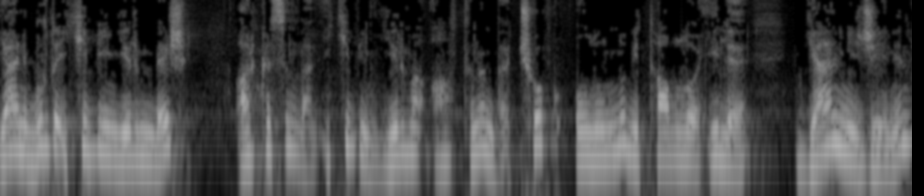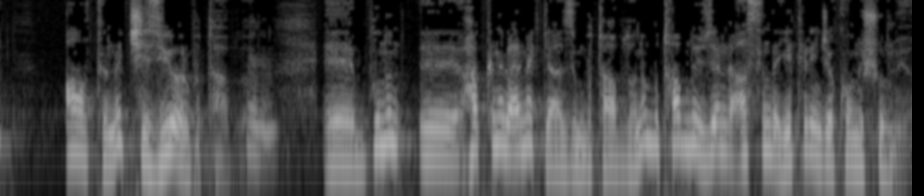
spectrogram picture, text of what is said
Yani burada 2025 arkasından 2026'nın da çok olumlu bir tablo ile gelmeyeceğinin altını çiziyor bu tablo. Ee, bunun e, hakkını vermek lazım bu tablonun. Bu tablo üzerinde aslında yeterince konuşulmuyor.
